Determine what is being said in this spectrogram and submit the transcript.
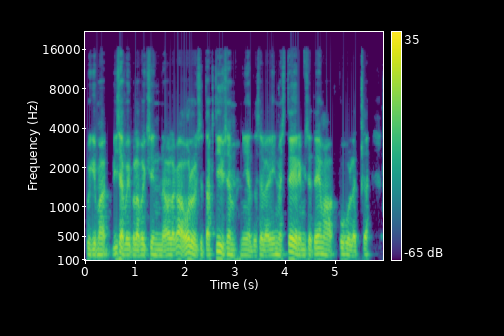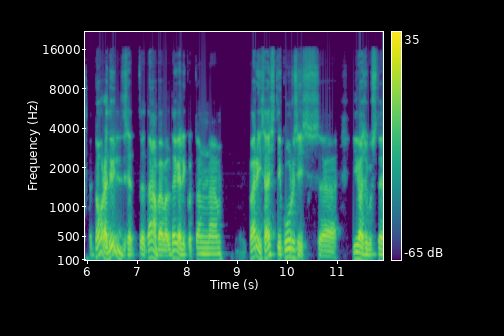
kuigi ma ise võib-olla võiksin olla ka oluliselt aktiivsem nii-öelda selle investeerimise teema puhul, et, et noored üldiselt tänapäeval tegelikult on äh, päris hästi kursis igasuguste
